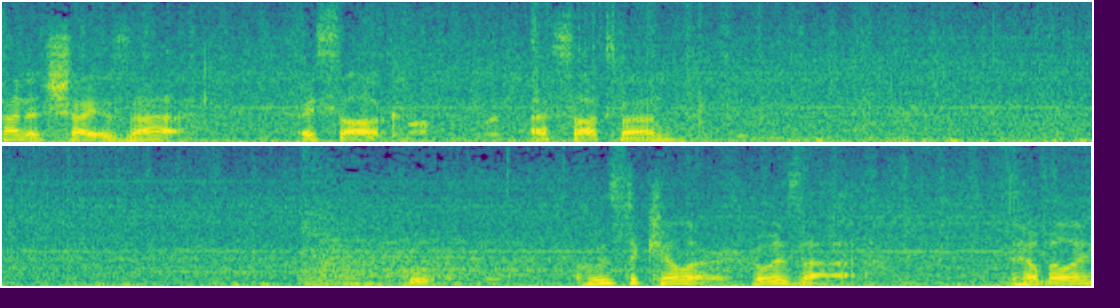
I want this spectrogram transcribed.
Kind of shite is that? They suck. That sucks, man. Who, who's the killer? Who is that? The hillbilly?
